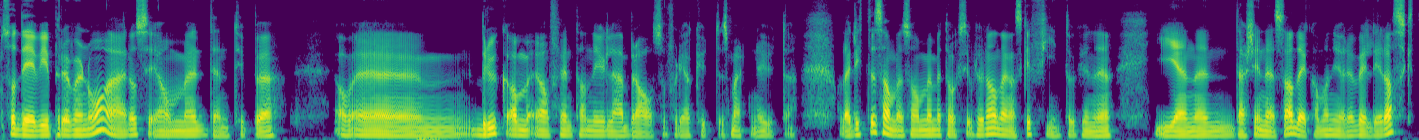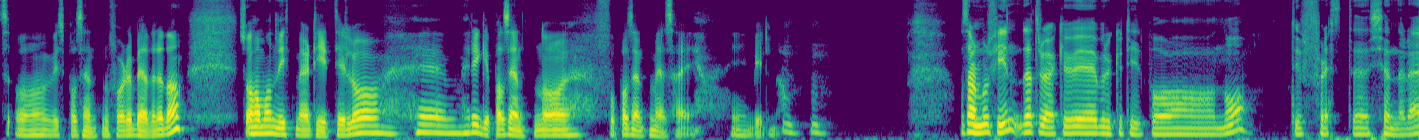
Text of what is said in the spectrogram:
Så det vi prøver nå, er å se om den type av, eh, bruk av, av, fentanyl er bra også for de akutte smertene ute. Og Det er litt det samme som med metoxyfluoran. Det er ganske fint å kunne gi en dæsj i nesa. Det kan man gjøre veldig raskt. Og hvis pasienten får det bedre da, så har man litt mer tid til å eh, rigge pasienten og få pasienten med seg i bilen. Da. Mm, mm. Og så er det morfin. Det tror jeg ikke vi bruker tid på nå. De fleste kjenner det,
